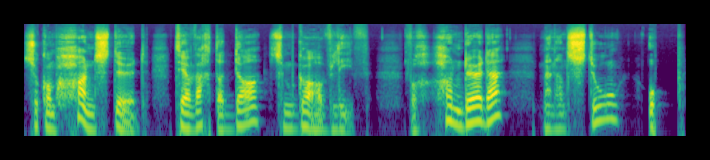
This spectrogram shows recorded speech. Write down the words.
så kom hans død til å verte det som gav liv. For han døde, men han sto opp.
